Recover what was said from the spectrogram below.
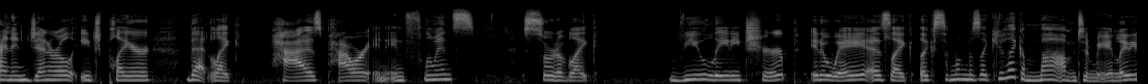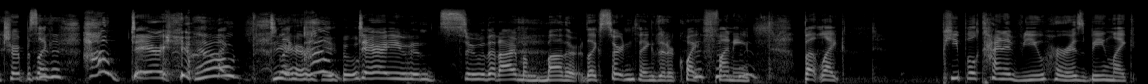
And in general, each player that like has power and influence sort of like view Lady Chirp in a way as like like someone was like, You're like a mom to me. And Lady Chirp is like, How dare you? How Like- dare like, how dare you ensue that I'm a mother? Like certain things that are quite funny. but like people kind of view her as being like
